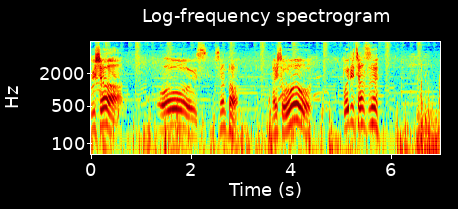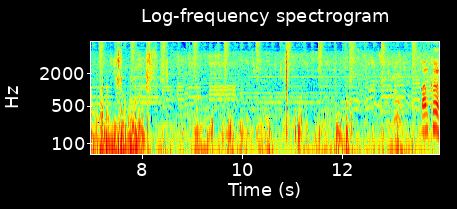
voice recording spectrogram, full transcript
굿샷. 오, 센터. 나이스 오. 버디 찬스. 벙커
